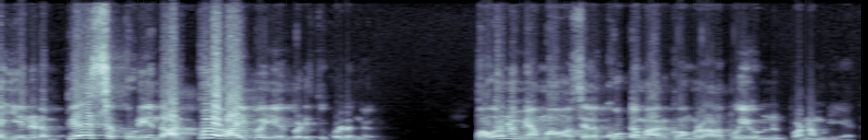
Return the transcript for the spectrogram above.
ஐயனிடம் பேசக்கூடிய இந்த அற்புத வாய்ப்பை ஏற்படுத்திக் கொள்ளுங்கள். பௌர்ணமி அமாவாசையில கூட்டமா இருக்கும் உங்களால் போய் ஒன்றும் பண்ண முடியாது.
